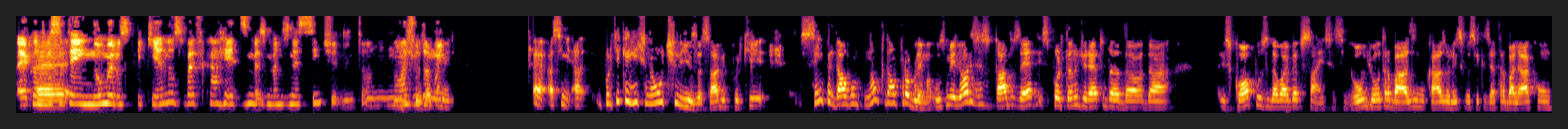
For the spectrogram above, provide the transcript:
É, quando é... você tem números pequenos, vai ficar redes mais ou menos nesse sentido, então não isso, ajuda exatamente. muito. É, assim, por que, que a gente não utiliza, sabe? Porque sempre dá algum, não que dá um problema, os melhores resultados é exportando direto da, da, da Scopus e da Web of Science, assim, ou de outra base, no caso ali, se você quiser trabalhar com,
